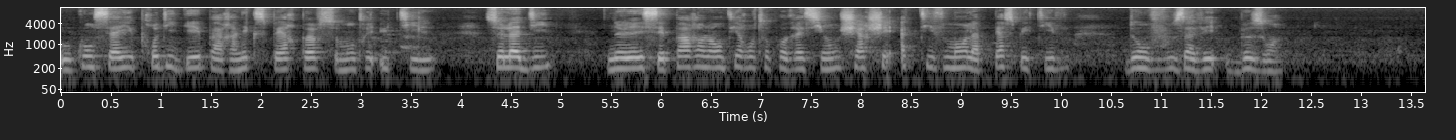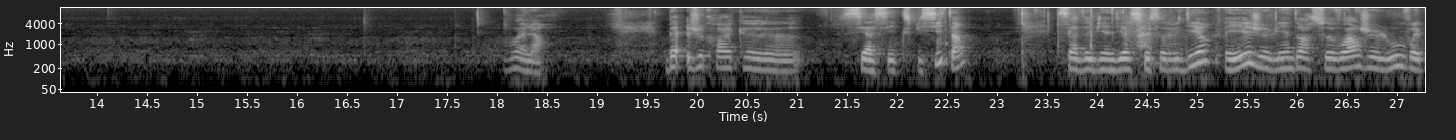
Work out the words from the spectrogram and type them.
ou conseils prodigués par un expert peuvent se montrer utiles. Cela dit, ne laissez pas ralentir votre progression, cherchez activement la perspective dont vous avez besoin. Voilà. Ben, je crois que c'est assez explicite. Hein. ça veut bien dire ce que ça veut dire. Et je viens de recevoir, je l'ouvre et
